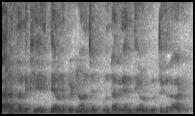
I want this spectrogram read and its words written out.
చాలామందికి దేవుని బిడ్డలు అని చెప్పుకుంటారు కానీ దేవుడు గుర్తుకు రాడు.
